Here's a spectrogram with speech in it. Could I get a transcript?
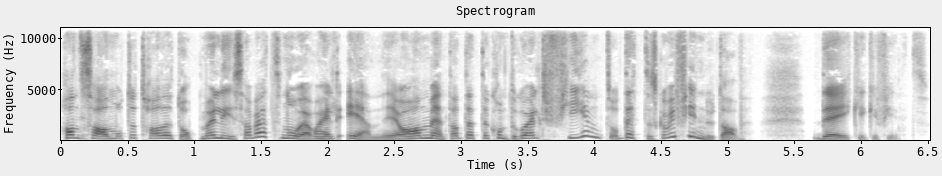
Han sa han måtte ta dette opp med Elisabeth, noe jeg var helt enig i, og han mente at dette kom til å gå helt fint, og dette skal vi finne ut av. Det gikk ikke fint.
